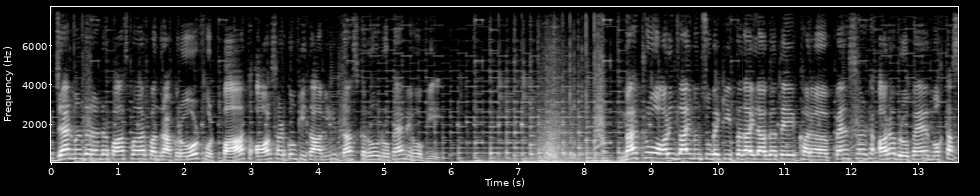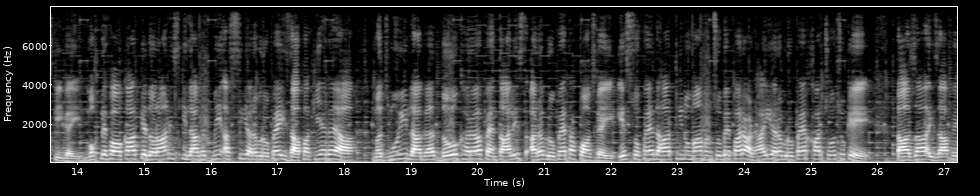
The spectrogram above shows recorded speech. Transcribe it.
جین مندر انڈر پاس پر پندرہ کروڑ، فٹ پاتھ اور سڑکوں کی تعمیر دس کروڑ روپے میں ہوگی۔ میٹرو اورنج لائن منصوبے کی ابتدائی لاگت ایک خرب پینسٹھ ارب روپے مختص کی گئی۔ مختلف اوقات کے دوران اس کی لاگت میں اسی ارب روپے اضافہ کیا گیا۔ مجموعی لاگت دو خرب پینتالیس ارب روپے تک پہنچ گئی۔ اس سفید ہاتھی نما منصوبے پر اڑھائی ارب روپے خرچ ہو چکے۔ تازہ اضافے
